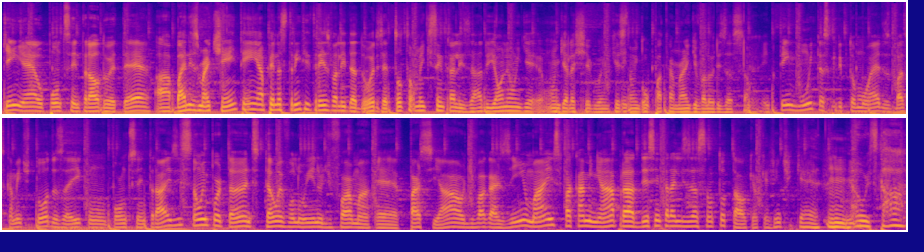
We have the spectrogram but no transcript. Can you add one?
quem é o ponto central do Ethereum. A Binance Smart Chain tem apenas 33 validadores, é totalmente centralizado e olha onde, onde ela chegou em questão do patamar de valorização. É, tem muitas criptomoedas, basicamente todas aí com pontos centrais e são importantes, estão evoluindo de forma é, parcial, devagarzinho, mas para caminhar para descentralização total, que é o que a gente quer. Não está.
